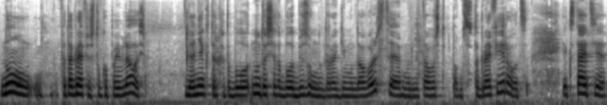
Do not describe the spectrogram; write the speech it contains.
Ну, фотография штука появлялась. Для некоторых это было, ну, то есть это было безумно дорогим удовольствием для того, чтобы там сфотографироваться. И, кстати,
